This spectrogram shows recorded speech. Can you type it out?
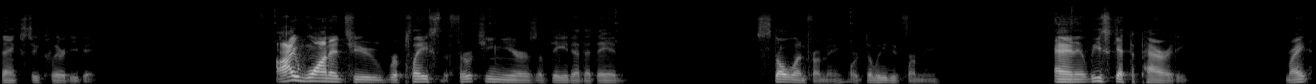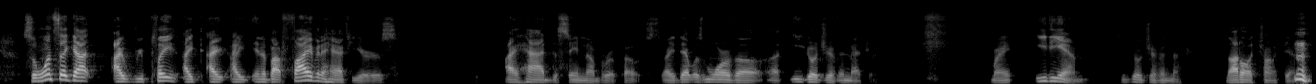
thanks to ClearDB. I wanted to replace the 13 years of data that they had stolen from me or deleted from me and at least get to parity. Right. So once I got, I replaced, I, I, I, in about five and a half years, I had the same number of posts, right? That was more of a, an ego driven metric, right? EDM, ego driven metric, not electronic data. Hmm.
